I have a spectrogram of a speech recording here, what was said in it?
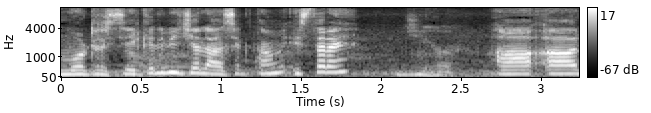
موٹر سائیکل بھی چلا سکتا ہوں۔ اس طرح جی ہاں۔ اور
